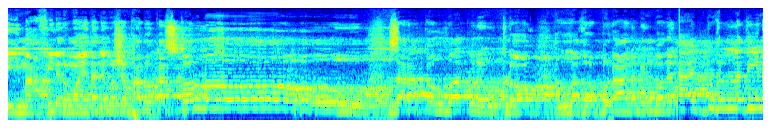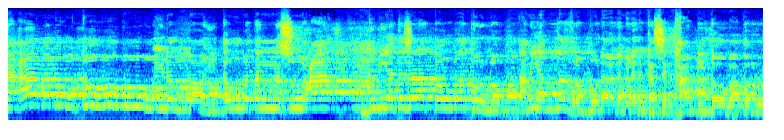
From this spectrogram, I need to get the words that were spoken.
এই মাহফিলের ময়দানে বসে ভালো কাজ করল, যারা তওবা করে উঠল, আল্লাহ রাব্বুল আলামিন বলেন দুনিয়াতে যারা তওবা করল, আমি আল্লাহ রব্বুল আলমিনের কাছে খাঁটি তওবা করল।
